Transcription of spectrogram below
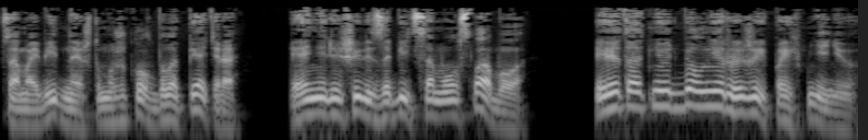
Самое обидное, что мужиков было пятеро, и они решили забить самого слабого. И это отнюдь был не рыжий, по их мнению.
